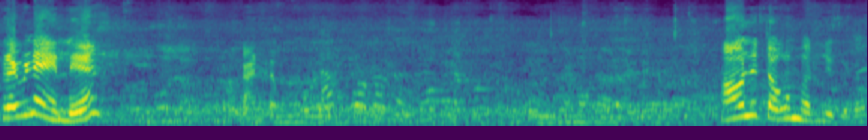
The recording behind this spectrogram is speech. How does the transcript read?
ಪ್ರವೀಣ ಎಲ್ಲಿ? ಅವನೇ ತಗೊಂಬರ್ಲಿ ಬಿಡು.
